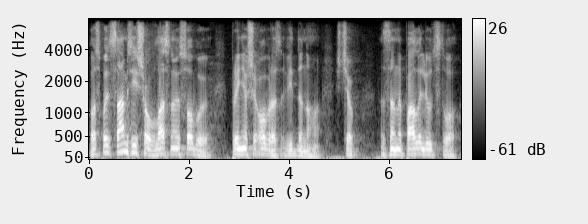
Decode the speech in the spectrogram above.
Господь сам зійшов власною особою, прийнявши образ відданого, щоб занепале людство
